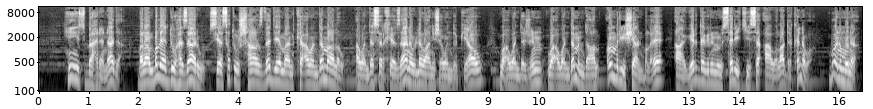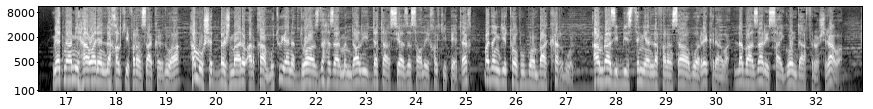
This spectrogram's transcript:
هیچ بەهرە نادا بەڵام بڵێ 2016 دێمان کە ئەوەندە ماڵە و ئەوەندە سەرخێزانە و لەوانیش ئەوەندە پیا و و ئەوەندە ژن و ئەوەندە منداڵ ئۆمریشیان بڵێ ئاگر دەگرن و سەری کیسە ئاوەڵا دەکەنەوە بۆ نمونە وێتنامی هاواریان لە خەڵکی فەەنسا کردووە هەموو شت بە ژمارە و ئەرقام وتویانە دوهزار منداڵی دەتا سیازە ساڵی خەڵکی پێتەخت بەدەنگی تۆپ و بۆمبا کەڕ بوون ئامرازی بیستنیان لە فەەنساوە بۆ ڕێکراوە لە بازاری سایگۆندا فرۆشراوە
